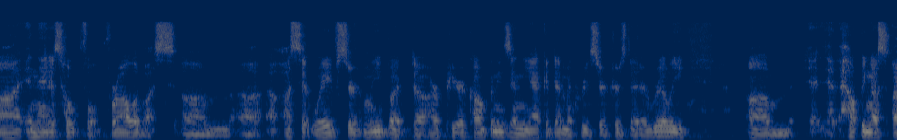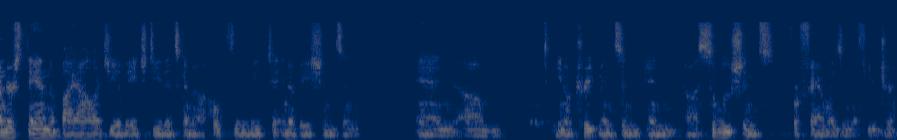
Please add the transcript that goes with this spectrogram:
Uh, and that is hopeful for all of us, um, uh, us at WAVE certainly, but uh, our peer companies and the academic researchers that are really um, helping us understand the biology of HD that's going to hopefully lead to innovations and, and um, you know, treatments and, and uh, solutions for families in the future.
